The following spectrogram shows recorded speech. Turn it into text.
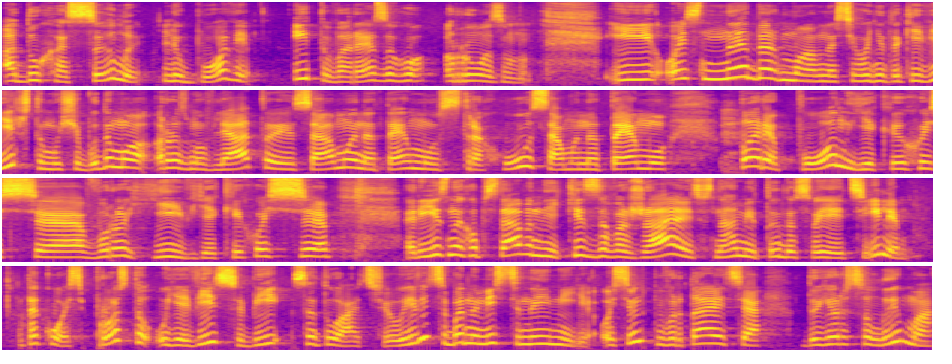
а духа сили, любові і тверезого розуму. І ось не дарма в нас сьогодні такий вірш, тому що будемо розмовляти саме на тему страху, саме на тему перепон, якихось е, ворогів, якихось е, різних обставин, які заважають нам іти до своєї цілі. Так ось, просто уявіть собі ситуацію. Уявіть себе на місці Неємії. Ось він повертається до Єрусалима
